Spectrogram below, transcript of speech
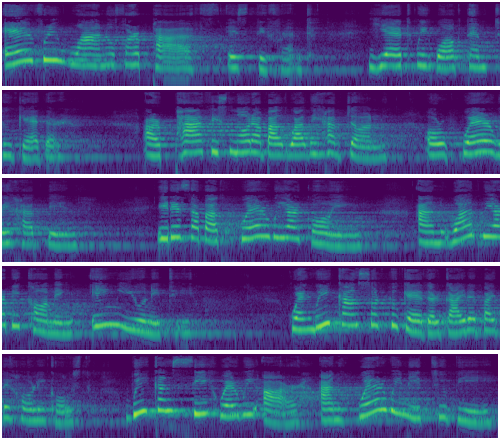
Every one of our paths is different, yet we walk them together. Our path is not about what we have done or where we have been. It is about where we are going and what we are becoming in unity. When we counsel together, guided by the Holy Ghost, we can see where we are and where we need to be.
